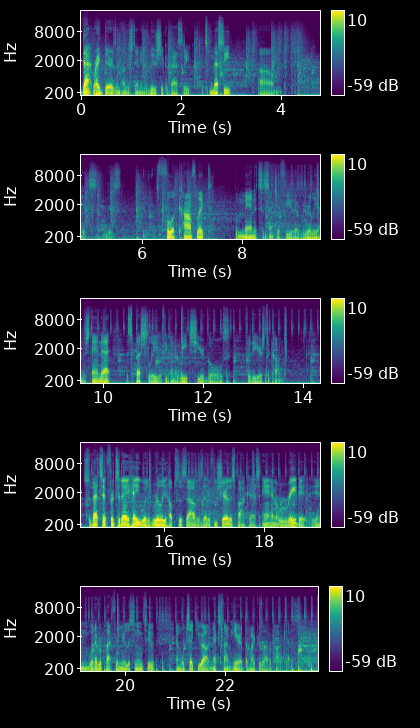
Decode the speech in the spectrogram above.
that right there is an understanding of leadership capacity. It's messy, um, it's, it's, it's full of conflict, but man, it's essential for you to really understand that, especially if you're going to reach your goals for the years to come. So that's it for today. Hey, what really helps us out is that if you share this podcast and rate it in whatever platform you're listening to, and we'll check you out next time here at the Mike Rosado Podcast.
